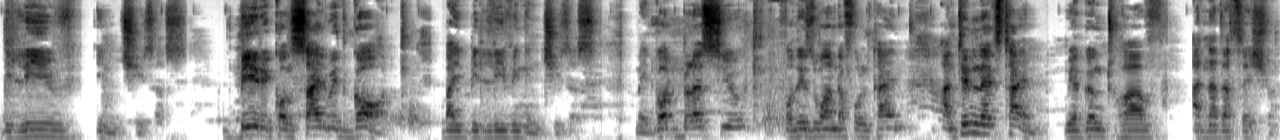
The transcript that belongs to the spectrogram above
Believe in Jesus. Be reconciled with God by believing in Jesus. May God bless you for this wonderful time. Until next time, we are going to have another session.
